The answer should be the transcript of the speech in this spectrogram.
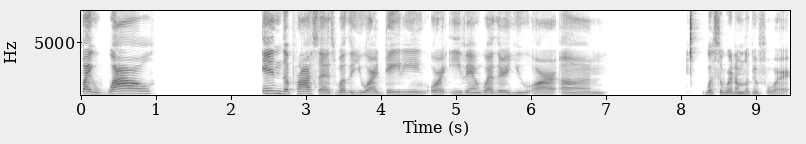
like, while in the process, whether you are dating or even whether you are, um what's the word I'm looking for?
